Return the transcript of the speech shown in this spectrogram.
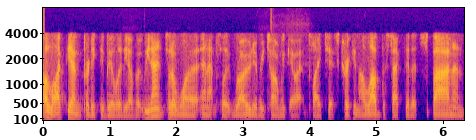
I like the unpredictability of it. We don't sort of want an absolute road every time we go out and play Test cricket. And I love the fact that it's spun and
